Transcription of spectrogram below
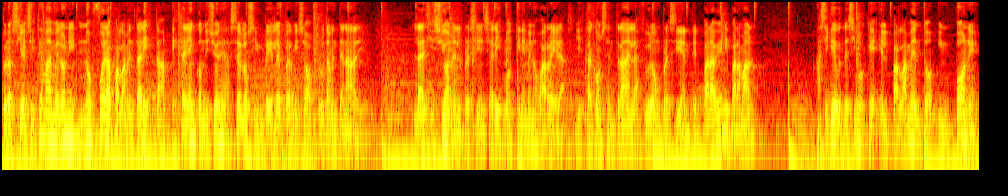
pero si el sistema de Meloni no fuera parlamentarista, estaría en condiciones de hacerlo sin pedirle permiso a absolutamente nadie. La decisión en el presidencialismo tiene menos barreras y está concentrada en la figura de un presidente, para bien y para mal. Así que decimos que el Parlamento impone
